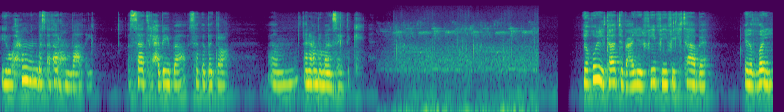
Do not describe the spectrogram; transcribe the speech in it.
يروحون بس أثرهم باقي. أستاذتي الحبيبة أستاذة بدرة أنا عمري ما نسيتك. يقول الكاتب علي الفيفي في كتابه الظل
